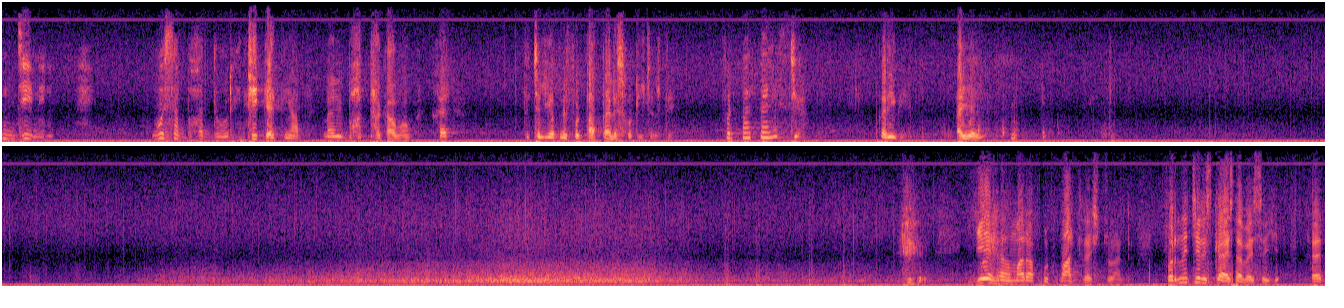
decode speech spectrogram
जी नहीं वो सब बहुत दूर है। ठीक कहती हैं आप मैं भी बहुत थका हुआ हूँ। खैर तो चलिए अपने फुटपाथ पैलेस होटल चलते फुटपाथ पैलेस? जी हाँ करीब ही। आइए आइए। ये है हमारा फुटपाथ रेस्टोरेंट। फर्नीचर इसका ऐसा वैसे ही है। खैर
